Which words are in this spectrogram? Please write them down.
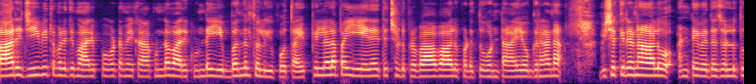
వారి జీవితం అనేది మారిపోవటమే కాకుండా వారికి ఉండే ఇబ్బందులు తొలగిపోతాయి. పిల్లలపై ఏదైతే చెడు ప్రభావాలు పడుతూ ఉంటాయో గ్రహణ విషకిరణాలు అంటే వెదజల్లుతూ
